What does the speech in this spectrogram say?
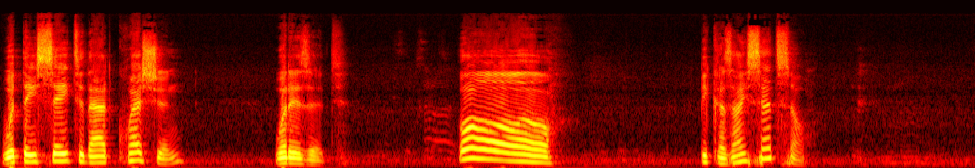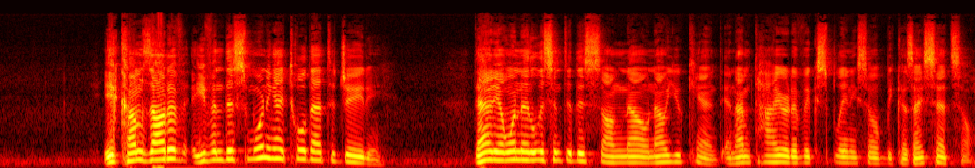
what they say to that question, what is it? Oh, because I said so. It comes out of, even this morning, I told that to JD. Daddy, I want to listen to this song now. Now you can't. And I'm tired of explaining so because I said so.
